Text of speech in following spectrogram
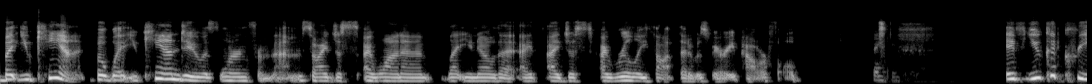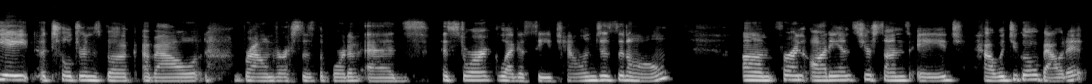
but you can't but what you can do is learn from them. So i just i want to let you know that i i just i really thought that it was very powerful. Thank you. If you could create a children's book about brown versus the board of eds historic legacy challenges and all um, for an audience your son's age how would you go about it?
